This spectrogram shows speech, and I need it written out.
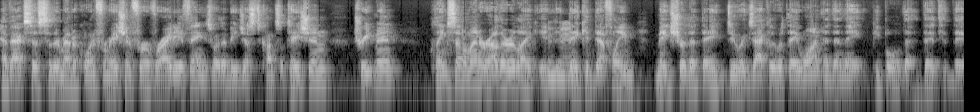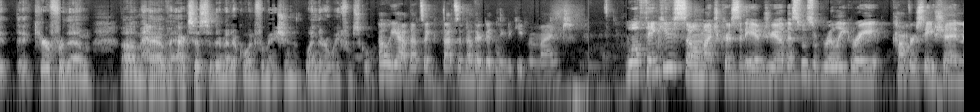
have access to their medical information for a variety of things, whether it be just consultation, treatment. Claim settlement or other, like it, Mhm. they can definitely make sure that they do exactly what they want, and then they people that that, that, that care for them um, have access to their medical information when they're away from school. Oh yeah, that's like that's another good thing to keep in mind. Well, thank you so much, Chris and Andrea. This was a really great conversation.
